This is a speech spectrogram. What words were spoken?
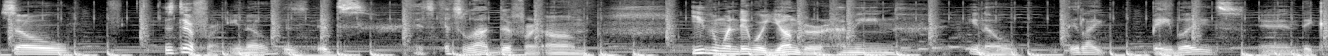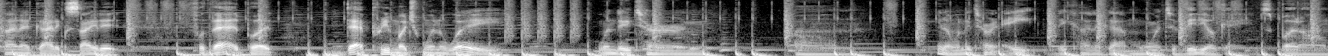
So it's different, you know. It's it's it's it's a lot different. Um even when they were younger, I mean, you know, they like Beyblades and they kind of got excited for that, but that pretty much went away when they turned, you know, when they turned eight. They kind of got more into video games. But, um,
